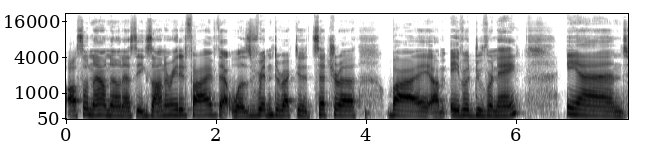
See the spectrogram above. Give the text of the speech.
also now known as the Exonerated Five, that was written, directed, etc., by um, Ava DuVernay. And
